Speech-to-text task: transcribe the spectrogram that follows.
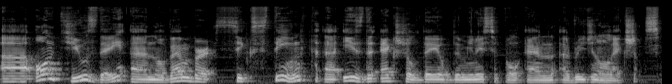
Uh, on Tuesday, uh, November 16th, uh, is the actual day of the municipal and uh, regional elections.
